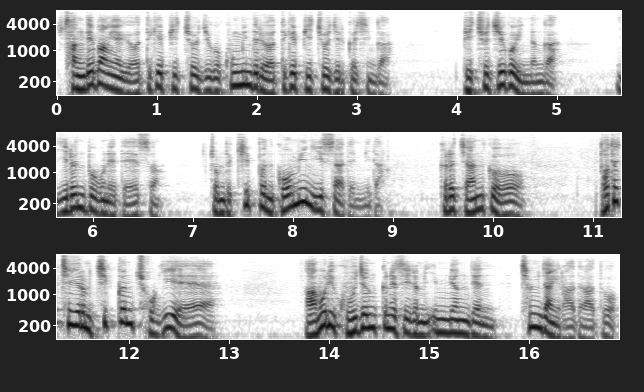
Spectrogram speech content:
상대방에게 어떻게 비춰지고 국민들이 어떻게 비춰질 것인가 비춰지고 있는가 이런 부분에 대해서 좀 더 깊은 고민이 있어야 됩니다. 그렇지 않고 도대체 이런 집권 초기에 아무리 구정권에서 이런 임명된 청장이라 하더라도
